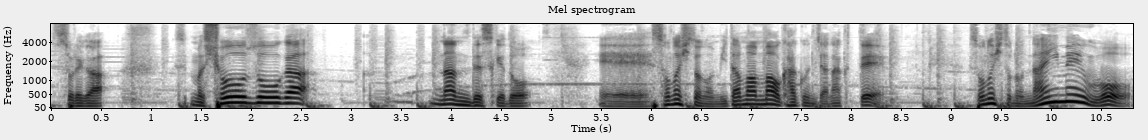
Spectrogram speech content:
それが、まあ、肖像画なんですけど、えーその人の見たまんまを描くんじゃなくて、その人の内面を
